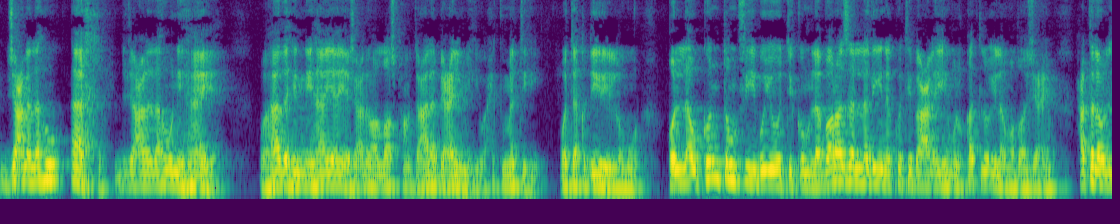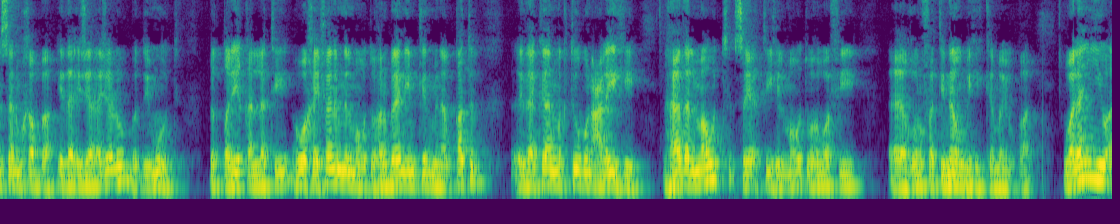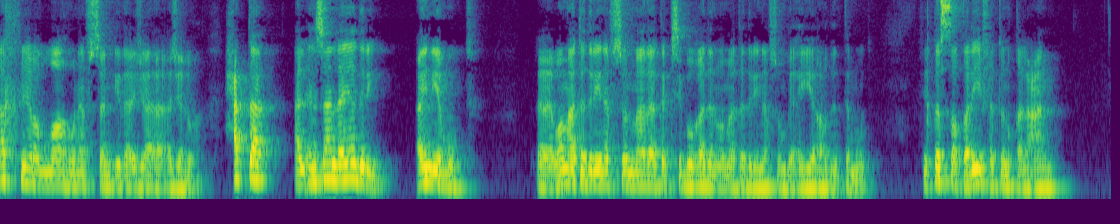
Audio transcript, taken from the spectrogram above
جعل له آخر جعل له نهاية. وهذه النهاية يجعلها الله سبحانه وتعالى بعلمه وحكمته وتقديره الأمور قل لو كنتم في بيوتكم لبرز الذين كتب عليهم القتل إلى مضاجعهم. حتى لو الإنسان مخبى إذا إجا أجله بده يموت بالطريقة التي هو خيفان من الموت وهربان يمكن من القتل. إذا كان مكتوب عليه هذا الموت سيأتيه الموت وهو في آه، غرفة نومه كما يقال. ولن يؤخر الله نفسا إذا جاء أجلها. حتى الإنسان لا يدري أين يموت. آه، وما تدري نفس ماذا تكسب غدا وما تدري نفس بأي أرض تموت. في قصة طريفة تنقل عن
